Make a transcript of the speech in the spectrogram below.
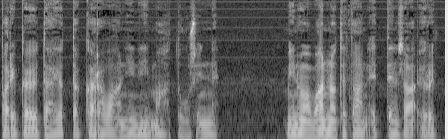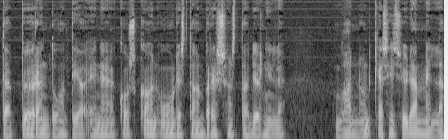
pari pöytää, jotta karavaanini mahtuu sinne. Minua vannotetaan, etten saa yrittää pyörän tuontia enää koskaan uudestaan Bressan stadionille. Vannon käsi sydämellä.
